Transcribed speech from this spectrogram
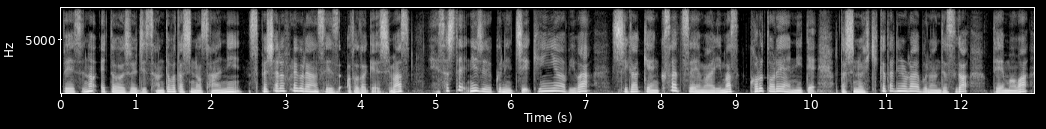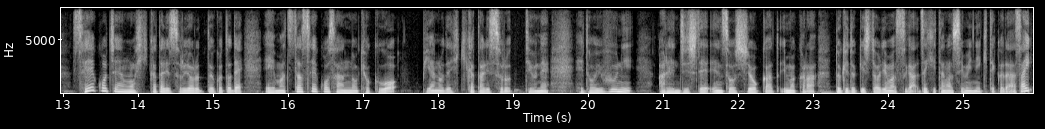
ベースの江藤修二さんと私の3人、スペシャルフレグランスイズお届けします。えー、そして29日金曜日は、滋賀県草津へ参ります、コルトレーンにて、私の弾き語りのライブなんですが、テーマは、聖子ちゃんを弾き語りする夜ということで、えー、松田聖子さんの曲をピアノで弾き語りするっていうね、えどういう風にアレンジして演奏しようかと今からドキドキしておりますが、ぜひ楽しみに来てください。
